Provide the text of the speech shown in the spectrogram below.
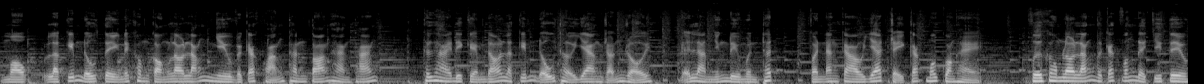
Một là kiếm đủ tiền để không còn lo lắng nhiều về các khoản thanh toán hàng tháng Thứ hai đi kèm đó là kiếm đủ thời gian rảnh rỗi để làm những điều mình thích và nâng cao giá trị các mối quan hệ. Vừa không lo lắng về các vấn đề chi tiêu,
